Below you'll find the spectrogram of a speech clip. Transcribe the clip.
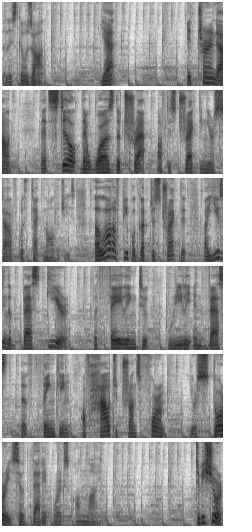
The list goes on. Yet, it turned out that still there was the trap of distracting yourself with technologies. A lot of people got distracted by using the best gear, but failing to really invest the thinking of how to transform your story so that it works online. To be sure,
